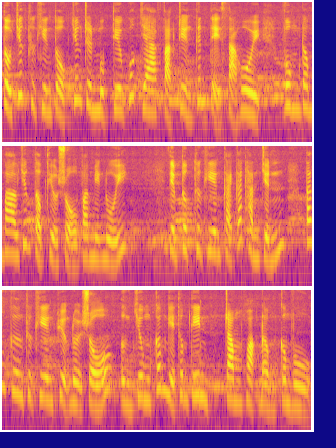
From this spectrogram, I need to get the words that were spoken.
tổ chức thực hiện tốt chương trình mục tiêu quốc gia phát triển kinh tế xã hội vùng đồng bào dân tộc thiểu số và miền núi. Tiếp tục thực hiện cải cách hành chính, tăng cường thực hiện chuyển đổi số, ứng dụng công nghệ thông tin trong hoạt động công vụ.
